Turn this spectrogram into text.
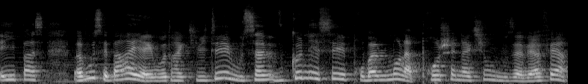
et il passe. Bah, vous, c'est pareil avec votre activité, vous connaissez probablement la prochaine action que vous avez à faire.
